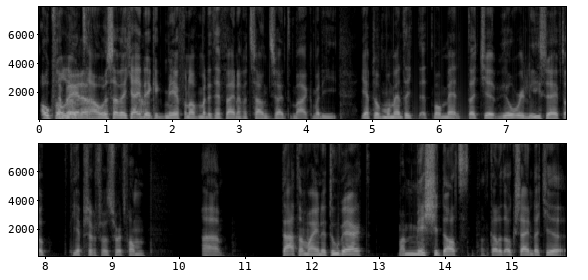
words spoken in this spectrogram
ook wel leuk er- trouwens. Daar weet jij denk ik meer vanaf. Maar dit heeft weinig met sound design te maken. Maar die, je hebt op het moment dat, het moment dat je wil releasen... Heeft ook, je hebt een soort van, een soort van eh, datum waar je naartoe werkt. Maar mis je dat, dan kan het ook zijn dat je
